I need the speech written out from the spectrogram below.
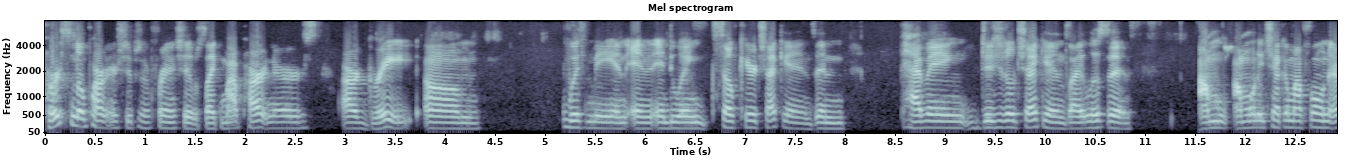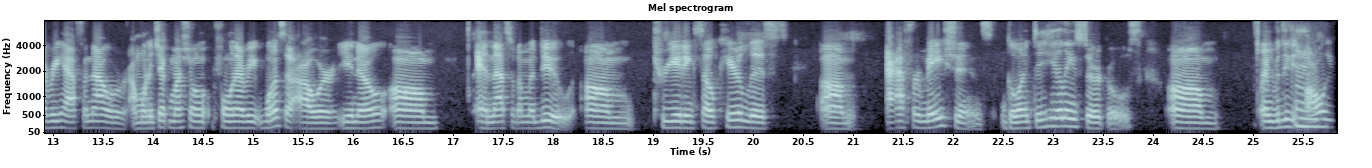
personal partnerships and friendships. Like my partners are great um, with me and, and, and doing self care check ins and having digital check ins. Like, listen, I'm I'm only checking my phone every half an hour. I'm only checking my phone every once an hour. You know, um, and that's what I'm gonna do. Um, creating self care lists, um, affirmations, going to healing circles, um, and really mm. always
